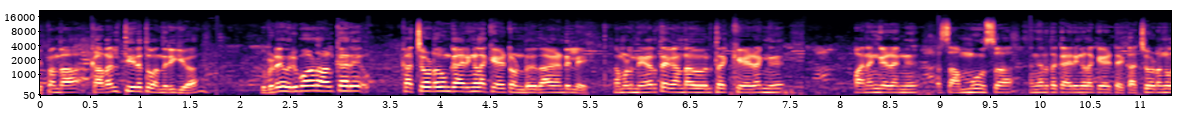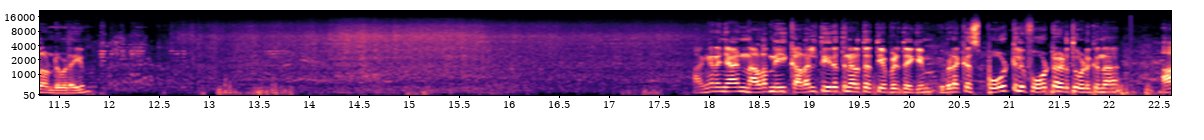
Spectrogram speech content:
ഇപ്പം എന്താ കടൽ തീരത്ത് വന്നിരിക്കുക ഇവിടെ ഒരുപാട് ആൾക്കാർ കച്ചവടവും കാര്യങ്ങളൊക്കെ ആയിട്ടുണ്ട്. ഇതാ കണ്ടില്ലേ നമ്മൾ നേരത്തെ കണ്ട പോലത്തെ കിഴങ്ങ് പനങ്കിഴങ്ങ് സമൂസ അങ്ങനത്തെ കാര്യങ്ങളൊക്കെ ആയിട്ട് കച്ചവടങ്ങളുണ്ട് ഇവിടെയും. അങ്ങനെ ഞാൻ നടന്ന് ഈ കടൽ തീരത്തിനടുത്ത് എത്തിയപ്പോഴത്തേക്കും ഇവിടെയൊക്കെ സ്പോട്ടിൽ ഫോട്ടോ എടുത്തു കൊടുക്കുന്ന ആ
